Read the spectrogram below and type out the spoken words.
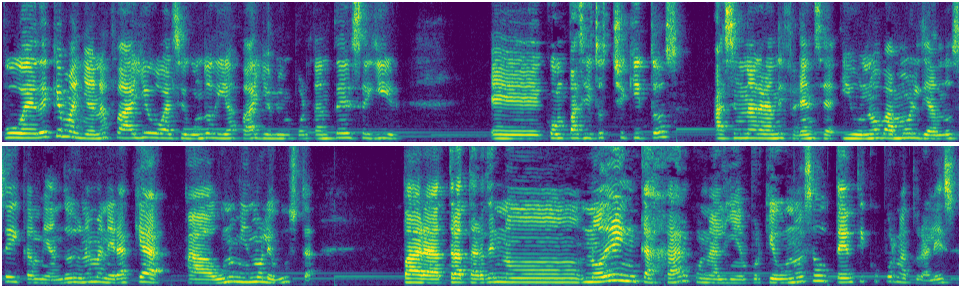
Puede que mañana falle o al segundo día falle, lo importante es seguir. Eh, con pasitos chiquitos hace una gran diferencia y uno va moldeándose y cambiando de una manera que a, a uno mismo le gusta para tratar de no, no de encajar con alguien, porque uno es auténtico por naturaleza,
